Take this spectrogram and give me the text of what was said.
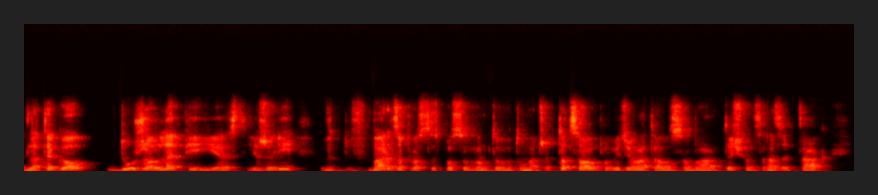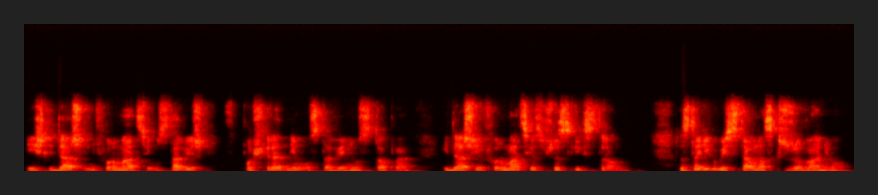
Dlatego dużo lepiej jest, jeżeli w, w, bardzo prosty sposób Wam to wytłumaczę. To, co powiedziała ta osoba tysiąc razy tak, jeśli dasz informację, ustawisz w pośrednim ustawieniu stopę i dasz informację z wszystkich stron, to jest tak, jakbyś stał na skrzyżowaniu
